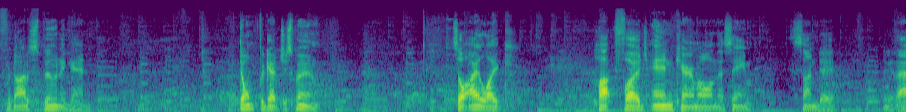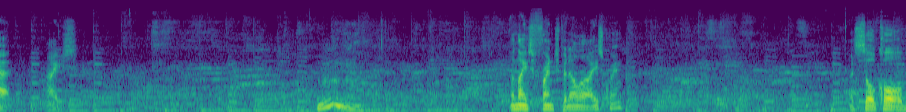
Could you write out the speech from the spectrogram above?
Forgot a spoon again. Don't forget your spoon. So I like hot fudge and caramel on the same sundae. Look at that. Nice. Mmm. A nice French vanilla ice cream. It's so cold.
